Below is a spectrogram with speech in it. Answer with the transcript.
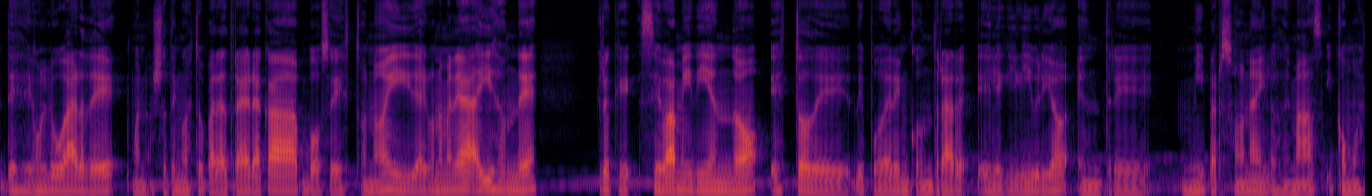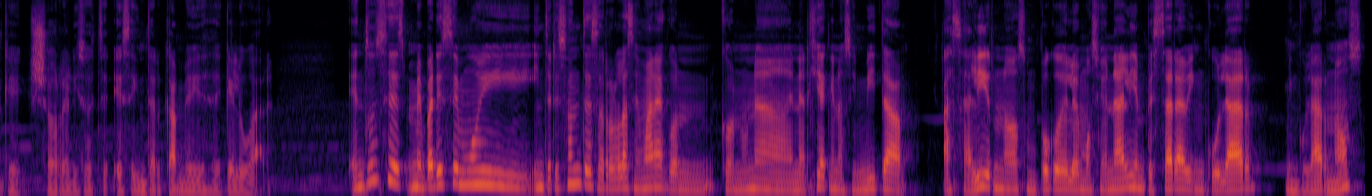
desde un lugar de, bueno, yo tengo esto para traer acá, vos esto, ¿no? Y de alguna manera ahí es donde creo que se va midiendo esto de, poder encontrar el equilibrio entre mi persona y los demás y cómo es que yo realizo este, ese intercambio y desde qué lugar. Entonces me parece muy interesante cerrar la semana con, con una energía que nos invita a salirnos un poco de lo emocional y empezar a vincular, vincularnos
